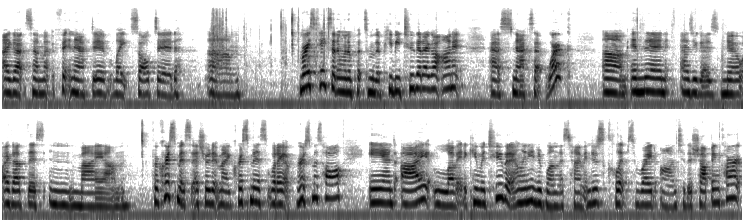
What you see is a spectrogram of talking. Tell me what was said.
I got some Fit and Active light salted um, rice cakes that I'm going to put some of the PB2 that I got on it as snacks at work. Um, and then, as you guys know, I got this in my, um, for Christmas. I showed it my Christmas, what I got for Christmas haul and I love it. It came with two, but I only needed one this time. And just clips right onto the shopping cart,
